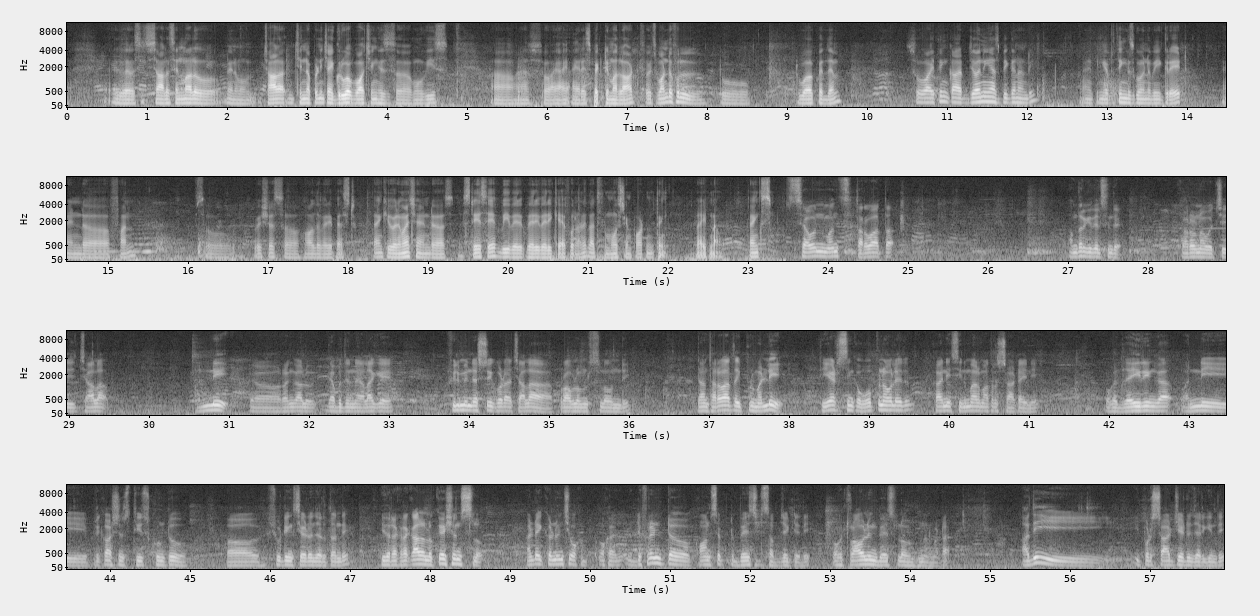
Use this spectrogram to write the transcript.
చాలా సినిమాలు నేను చాలా చిన్నప్పటి నుంచి I grew up watching his movies so I respect him a lot so it's wonderful to to work with them so I think our journey has begun అండి I think everything is going to be great and fun so wishes all the very best thank you very much and stay safe be very very very careful అండి that's the most important thing right now thanks seven months తర్వాత అందరికీ తెలిసిందే. Corona వచ్చి చాలా అన్ని uh, రంగాలు దెబ్బతిన్నాయి. అలాగే ఫిల్మ్ ఇండస్ట్రీ కూడా చాలా ప్రాబ్లమ్స్లో ఉంది. దాని తర్వాత ఇప్పుడు మళ్ళీ థియేటర్స్ ఇంకా ఓపెన్ అవ్వలేదు కానీ సినిమాలు మాత్రం స్టార్ట్ అయినాయి. ఒక ధైర్యంగా అన్ని ప్రికాషన్స్ తీసుకుంటూ షూటింగ్ షూటింగ్స్ చేయడం జరుగుతుంది. ఇది రకరకాల లొకేషన్స్లో అంటే ఇక్కడ నుంచి ఒక ఒక డిఫరెంట్ కాన్సెప్ట్ బేస్డ్ సబ్జెక్ట్ ఇది ఒక ట్రావెలింగ్ బేస్లో ఉంటుందన్నమాట. అది ఇప్పుడు స్టార్ట్ చేయడం జరిగింది.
